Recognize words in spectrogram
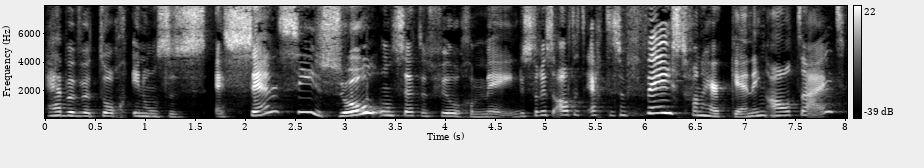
hebben we toch in onze essentie zo ontzettend veel gemeen. Dus er is altijd echt, is een feest van herkenning altijd.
